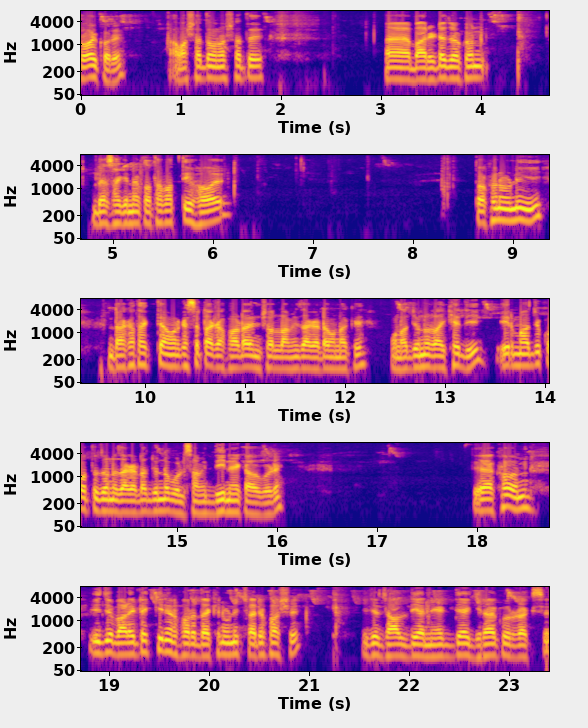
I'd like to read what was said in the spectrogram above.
ক্রয় করে। আমার সাথে, ওনার সাথে বাড়িটা যখন বেচা কিনা কথাবার্তি হয়, তখন উনি ঢাকা থাকতে আমার কাছে টাকা পাঠায়, ইনশাল্লাহ আমি জায়গাটা ওনাকে, ওনার জন্য রাখে দিই। এর মাঝে কতজনের জায়গাটার জন্য বলছে, আমি দিনে কাউ করে তো এখন এই যে বাড়িটা কিনার পরে দেখেন উনি চারিপাশে এই যে জাল দিয়া, নেট দিয়ে ঘেরা করে রাখছে।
